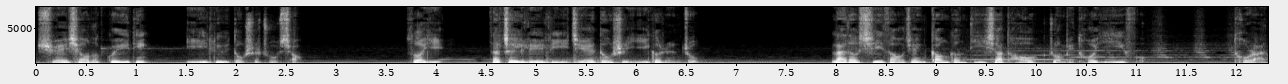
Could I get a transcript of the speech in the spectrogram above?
学校的规定一律都是住校，所以在这里李杰都是一个人住。来到洗澡间，刚刚低下头准备脱衣服，突然，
